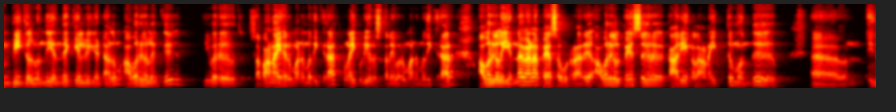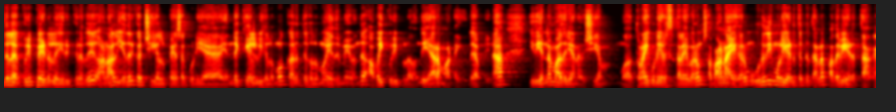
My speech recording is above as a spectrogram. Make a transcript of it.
எம்பிக்கள் வந்து எந்த கேள்வி கேட்டாலும் அவர்களுக்கு இவர் சபாநாயகரும் அனுமதிக்கிறார் துணை குடியரசுத் தலைவரும் அனுமதிக்கிறார். அவர்களை என்ன வேணா பேச விடுறாரு. அவர்கள் பேசுகிற காரியங்கள் அனைத்தும் வந்து இதுல குறிப்பேடுல இருக்கிறது. ஆனால் எதிர்கட்சிகள் பேசக்கூடிய எந்த கேள்விகளுமோ கருத்துகளுமோ எதுவுமே வந்து அவை குறிப்புல வந்து ஏற மாட்டேங்குது அப்படின்னா இது என்ன மாதிரியான விஷயம்? துணை குடியரசுத் தலைவரும் சபாநாயகரும் உறுதிமொழி எடுத்துட்டு தானே பதவி எடுத்தாங்க.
